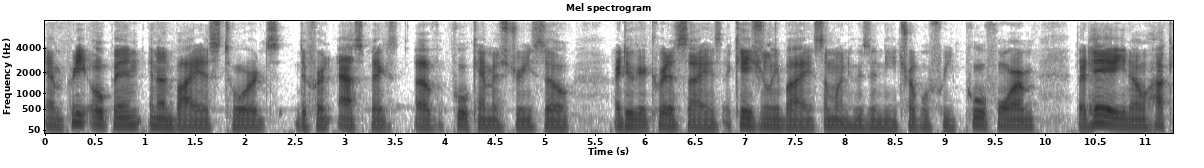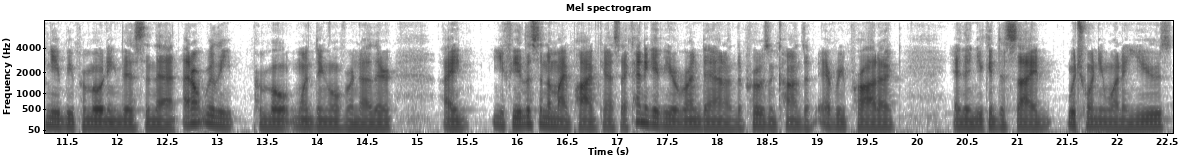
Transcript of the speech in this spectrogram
am pretty open and unbiased towards different aspects of pool chemistry, so I do get criticized occasionally by someone who's in the trouble free pool forum that, hey, you know, how can you be promoting this and that? I don't really promote one thing over another. I if you listen to my podcast, I kind of give you a rundown of the pros and cons of every product, and then you can decide which one you want to use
